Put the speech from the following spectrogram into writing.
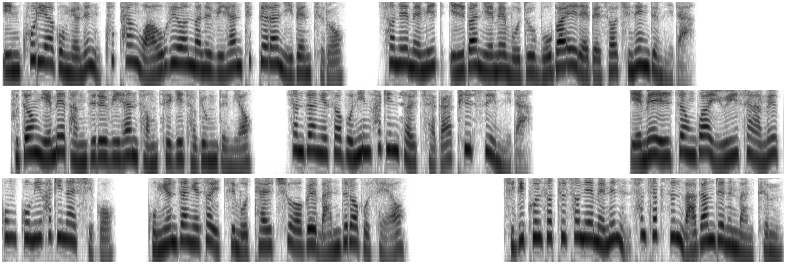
인 코리아 공연은 쿠팡 와우 회원만을 위한 특별한 이벤트로 선예매 및 일반 예매 모두 모바일 앱에서 진행됩니다. 부정 예매 방지를 위한 정책이 적용되며 현장에서 본인 확인 절차가 필수입니다. 예매 일정과 유의사항을 꼼꼼히 확인하시고 공연장에서 잊지 못할 추억을 만들어 보세요. GD 콘서트 선예매는 선착순 마감되는 만큼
